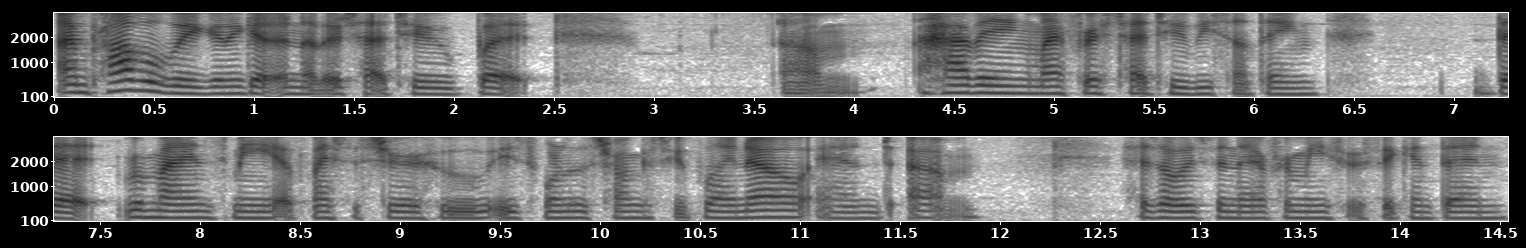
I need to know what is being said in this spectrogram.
I'm probably going to get another tattoo, but um, having my first tattoo be something that reminds me of my sister, who is one of the strongest people I know and um, has always been there for me through thick and thin,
